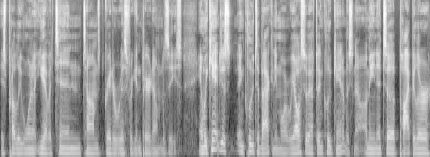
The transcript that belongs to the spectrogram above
is probably one of, you have a 10 times greater risk for getting periodontal disease. And we can't just include tobacco anymore. We also have to include cannabis now. I mean, it's a popular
